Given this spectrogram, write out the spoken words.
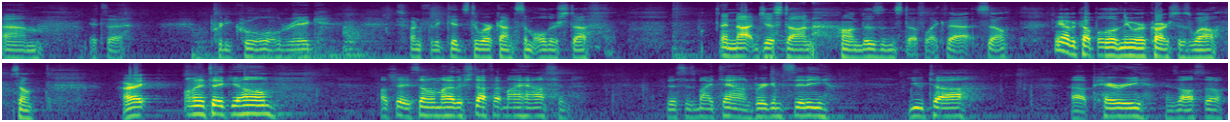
Um, it's a pretty cool old rig. It's fun for the kids to work on some older stuff and not just on Hondas and stuff like that. So we have a couple of newer cars as well. So, all right, I'm gonna take you home. I'll show you some of my other stuff at my house and this is my town, Brigham City, Utah. Uh, Perry is also,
